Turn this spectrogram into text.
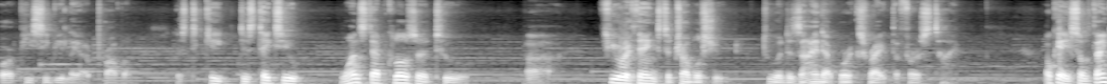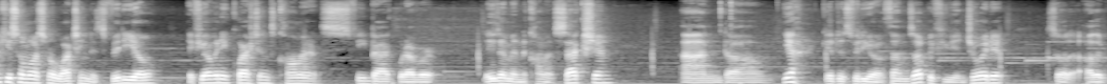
or a PCB layout problem, this, this takes you one step closer to uh, fewer things to troubleshoot, to a design that works right the first time. Okay, so thank you so much for watching this video. If you have any questions, comments, feedback, whatever, leave them in the comment section. And um, yeah, give this video a thumbs up if you enjoyed it so that other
